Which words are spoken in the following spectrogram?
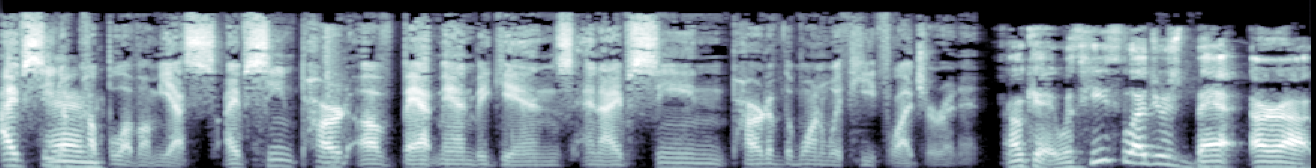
I've seen a couple of them. Yes. I've seen part of Batman Begins and I've seen part of the one with Heath Ledger in it. Okay, with Heath Ledger's bat or uh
